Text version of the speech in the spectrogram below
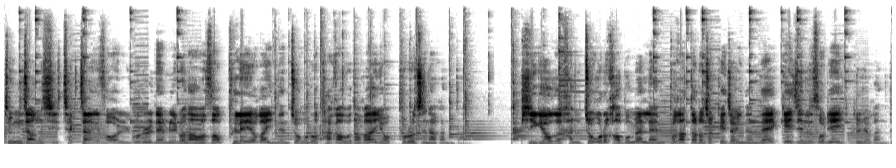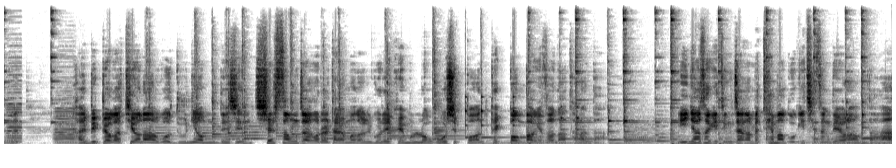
등장 시 책장에서 얼굴을 내밀고 나와서 플레이어가 있는 쪽으로 다가오다가 옆으로 지나간다. 피규어가 간 쪽으로 가보면 램프가 떨어져 깨져 있는데 깨지는 소리에 이끌려간 듯. 갈비뼈가 튀어나오고 눈이 없는 대신 실성장어를 닮은 얼굴의 괴물로 50번, 100번 방에서 나타난다. 이 녀석이 등장하면 테마곡이 재생되어 나온다.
